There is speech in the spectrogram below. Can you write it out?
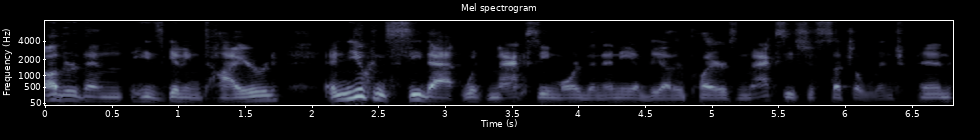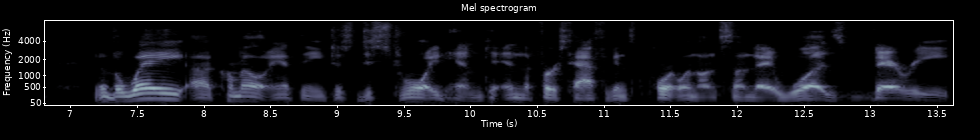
other than he's getting tired. And you can see that with Maxi more than any of the other players. And Maxi's just such a linchpin. You know, the way uh, Carmelo Anthony just destroyed him to end the first half against Portland on Sunday was very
